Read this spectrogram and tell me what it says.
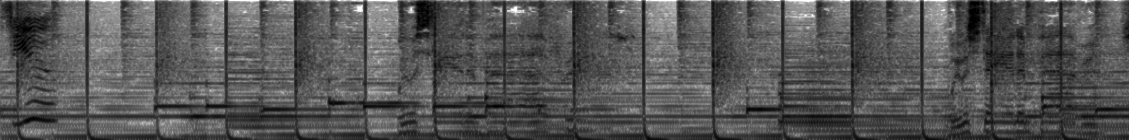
See you. We were staying in Paris. We were staying in Paris.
